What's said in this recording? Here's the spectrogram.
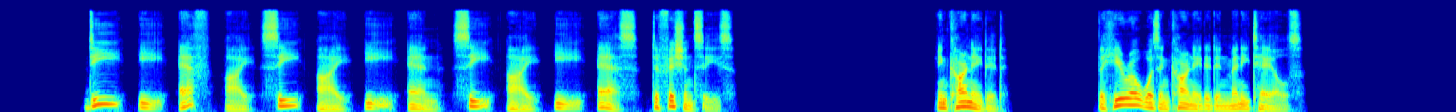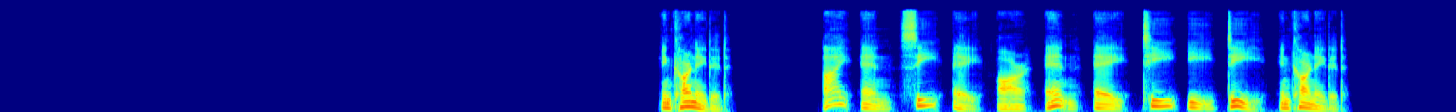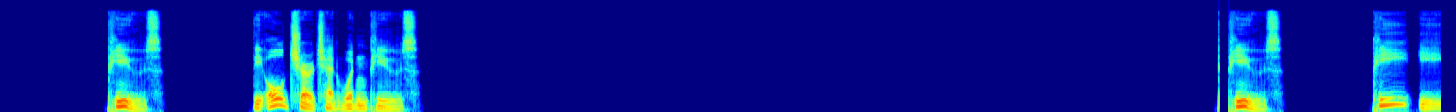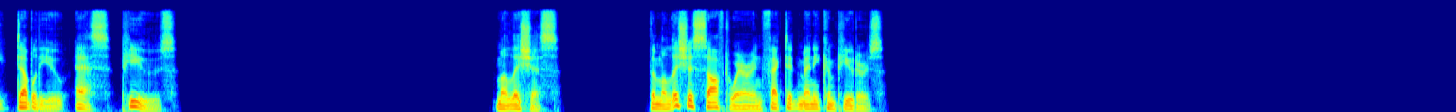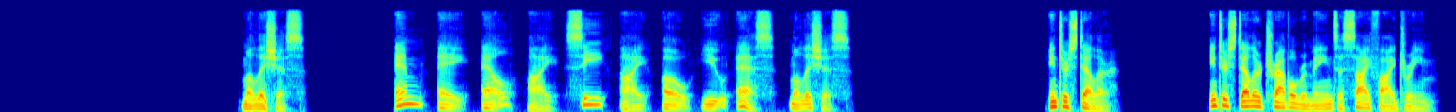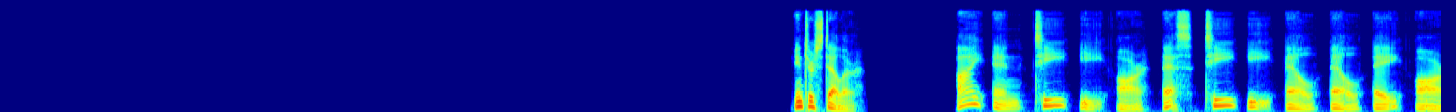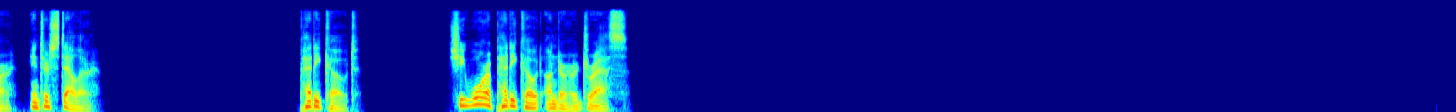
D E F I C I E N C I E S, deficiencies. Incarnated. The hero was incarnated in many tales. Incarnated. I N C A R N A T E D, incarnated. Pews. The old church had wooden pews. Pews. P E W S, pews. Malicious. The malicious software infected many computers. Malicious. M A L I C I O U S, malicious. Interstellar. Interstellar travel remains a sci fi dream. Interstellar. I N T E R S T E L L A R, interstellar. Petticoat. She wore a petticoat under her dress.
